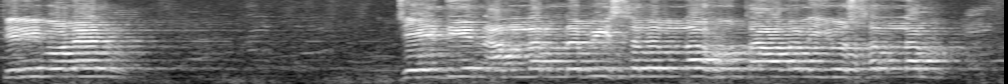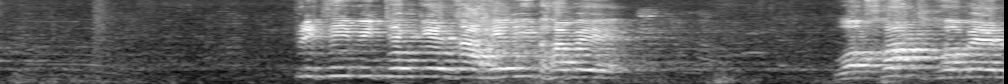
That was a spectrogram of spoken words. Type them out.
তিনি বলেন যেদিন আল্লাহ নবী সাল্লাল্লাহু তাআলা আলাইহি পৃথিবী থেকে জাহেরি ভাবে ওয়াফাত হবেন,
